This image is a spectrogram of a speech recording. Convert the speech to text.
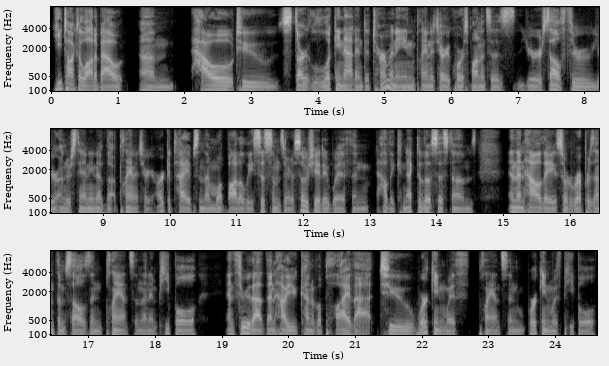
he talked a lot about um, how to start looking at and determining planetary correspondences yourself through your understanding of the planetary archetypes and then what bodily systems they're associated with and how they connect to those systems and then how they sort of represent themselves in plants and then in people. And through that then how you kind of apply that to working with plants and working with people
